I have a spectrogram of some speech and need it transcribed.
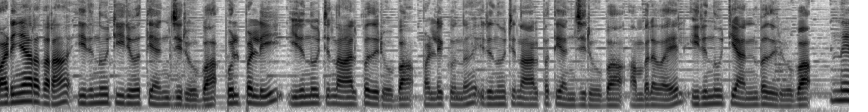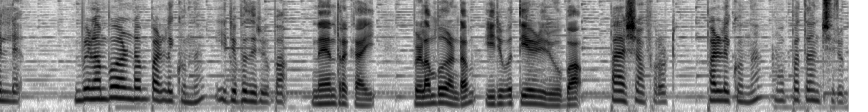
പടിഞ്ഞാറത്തറ ഇരുന്നൂറ്റി ഇരുപത്തി അഞ്ച് രൂപ. പുൽപ്പള്ളി ഇരുന്നൂറ്റി നാൽപ്പത് രൂപ. പള്ളിക്കുന്ന് ഇരുന്നൂറ്റി നാൽപ്പത്തി അഞ്ച് രൂപ. അമ്പലവയൽ ഇരുന്നൂറ്റി അൻപത് രൂപ. നെല്ല്. വിളമ്പുകണ്ടം പള്ളിക്കുന്ന് ഇരുപത് രൂപ. നേന്ത്രക്കായ്. വിളമ്പുകണ്ടം ഇരുപത്തിയേഴ് രൂപ. പാഷൻ ഫ്രൂട്ട്. പള്ളിക്കുന്ന് മുപ്പത്തഞ്ച് രൂപ.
